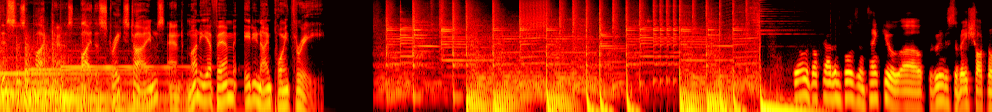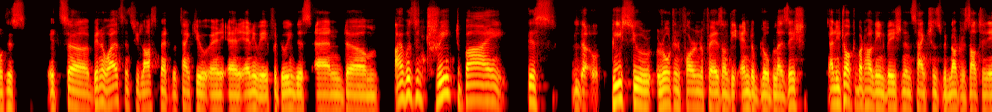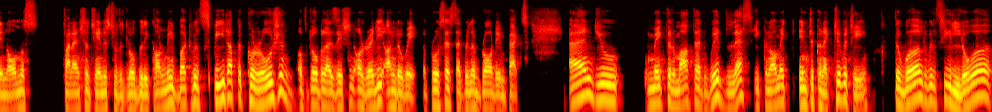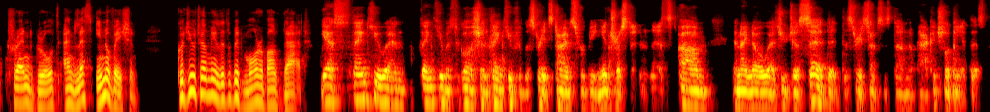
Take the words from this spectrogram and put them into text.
This is a podcast by The Straits Times and Money FM 89.3. Hello, Dr. Adam Posen. Thank you uh, for doing this at very short notice. It's uh, been a while since we last met, but thank you any, any, anyway for doing this. And um, I was intrigued by this piece you wrote in Foreign Affairs on the end of globalization. And you talked about how the invasion and sanctions would not result in enormous financial changes to the global economy, but will speed up the corrosion of globalization already underway, a process that will have broad impacts. And you make the remark that with less economic interconnectivity, the world will see lower trend growth and less innovation. Could you tell me a little bit more about that? Yes, thank you. And thank you, Mr. Ghosh, and thank you for the Straits Times for being interested in this. Um, and I know, as you just said, that the Straits Times has done a package looking at this.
